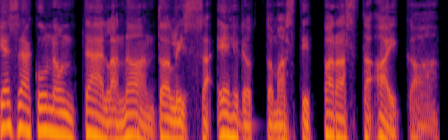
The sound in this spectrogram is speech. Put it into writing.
Kesä kun on täällä Naantalissa ehdottomasti parasta aikaa.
